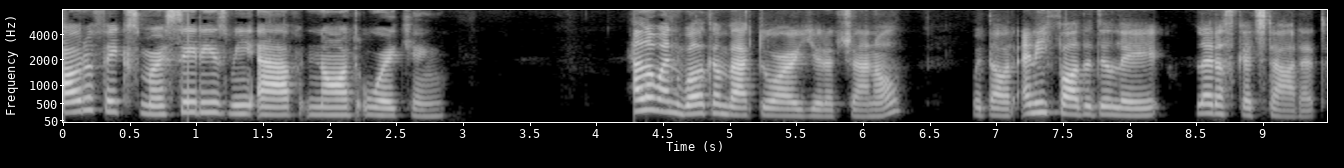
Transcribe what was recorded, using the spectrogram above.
How to fix Mercedes Me app not working. Hello and welcome back to our YouTube channel. Without any further delay, let us get started.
